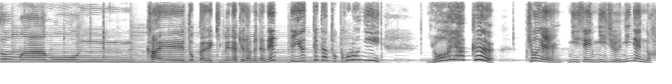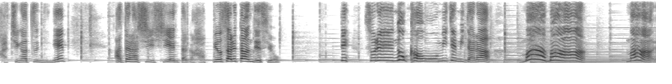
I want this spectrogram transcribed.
とまあもう変えどっかで決めなきゃダメだねって言ってたところにようやく去年2022年の8月にね新しい支援タが発表されたんですよ。でそれの顔を見てみたらまあまあまあ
